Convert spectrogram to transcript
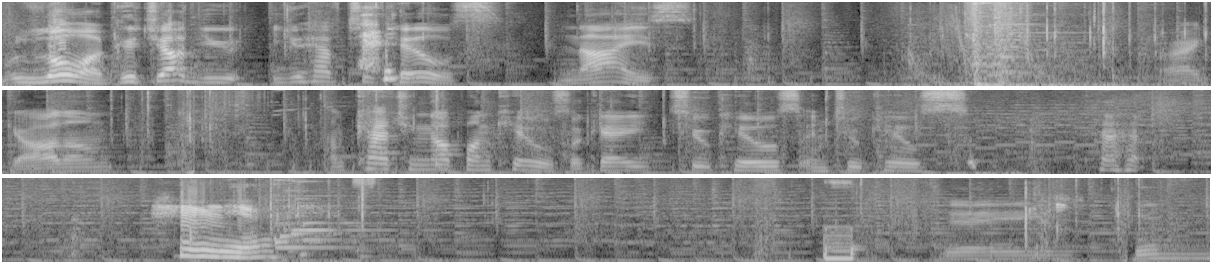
Lola, good job. You you have two kills. Nice. Alright, got him. I'm catching up on kills, okay? Two kills and two kills. yeah. Yay. Boom.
